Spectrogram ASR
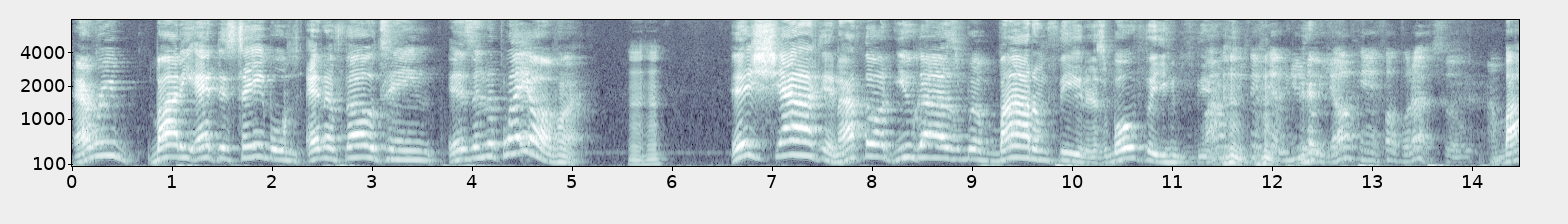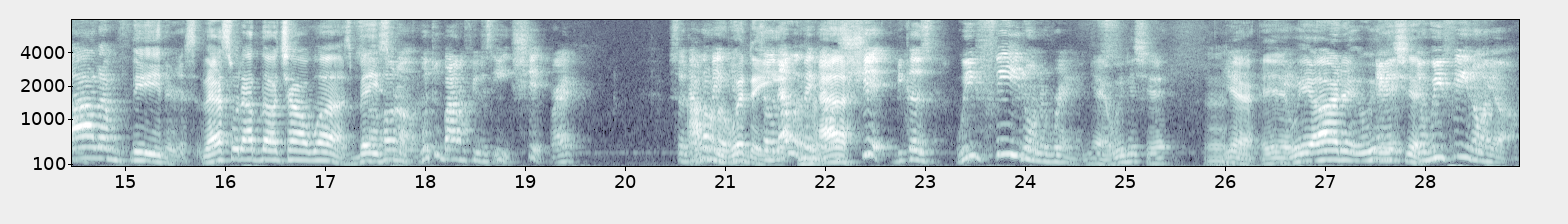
Everybody at this table's NFL team is in the playoff hunt. Mm-hmm. It's shocking. I thought you guys were bottom feeders, both of you. Why don't you think that? You know y'all can't fuck with us? So, I'm, Bottom feeders. That's what I thought y'all was. so hold on. What do bottom feeders eat? Shit, right? So I don't would know make what they So eat. that would make Uh, us shit because we feed on the Rams. Yeah, we the shit. Yeah. Yeah, yeah, we are the we the And, shit. and we feed on y'all.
